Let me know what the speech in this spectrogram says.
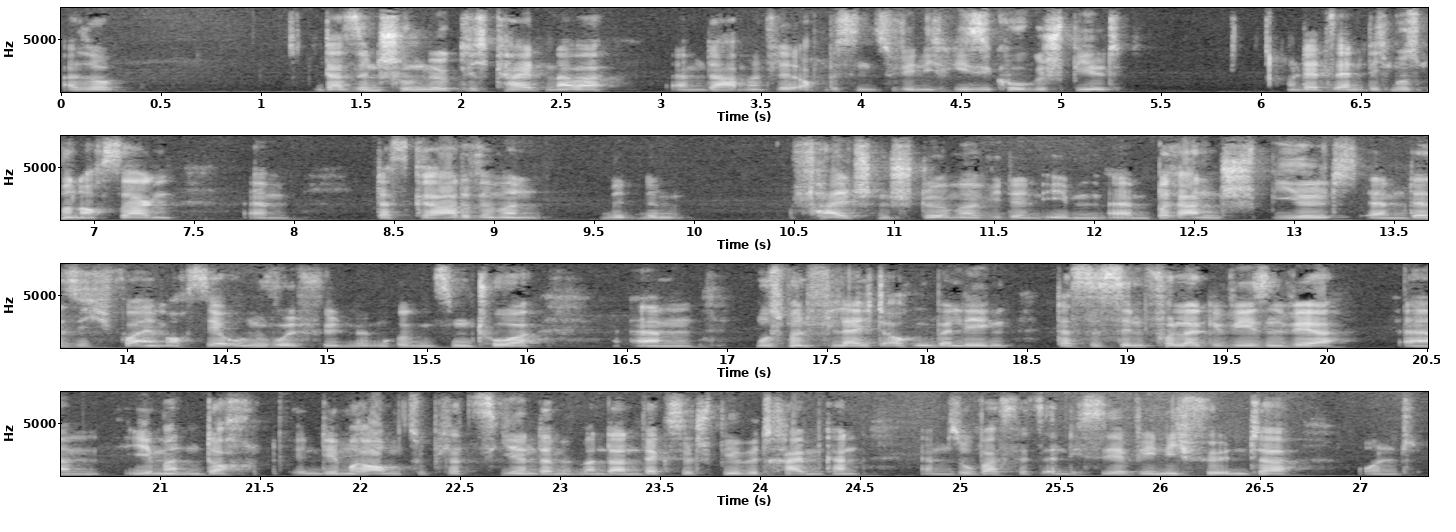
Also da sind schon Möglichkeiten, aber ähm, da hat man vielleicht auch ein bisschen zu wenig Risiko gespielt. Und letztendlich muss man auch sagen, ähm, dass gerade wenn man mit einem falschen Stürmer wie denn eben ähm, Brand spielt, ähm, der sich vor allem auch sehr unwohl fühlt mit dem Rücken zum Tor, ähm, muss man vielleicht auch überlegen, dass es sinnvoller gewesen wäre, ähm, jemanden doch in dem Raum zu platzieren, damit man dann Wechselspiel betreiben kann. Ähm, so war es letztendlich sehr wenig für Inter und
